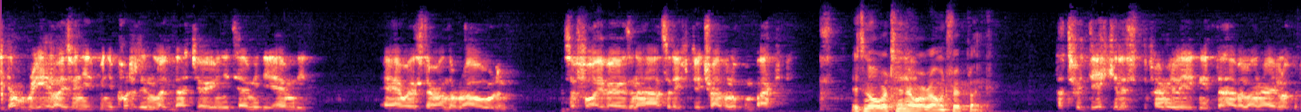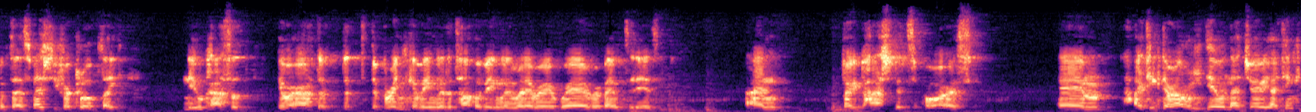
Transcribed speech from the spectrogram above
You don't realise when you when you put it in like that, Jerry, and you tell me the how many hours they're on the road, and so five hours and a half, so they, they travel up and back. It's an over ten hour round trip, like. That's ridiculous. The Premier League needs to have a long hard look at themselves, especially for clubs like Newcastle, who are at the, the, the brink of England, the top of England, whatever, wherever about it is, and very passionate supporters um, I think they're only doing that, Jerry. I think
